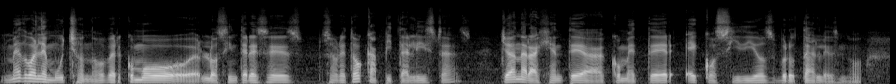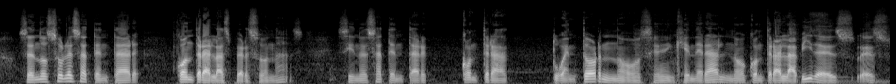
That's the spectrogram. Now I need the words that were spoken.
me duele mucho, ¿no? Ver cómo los intereses, sobre todo capitalistas, llevan a la gente a cometer ecocidios brutales, ¿no? O sea, no solo es atentar contra las personas, sino es atentar contra tu entorno, o sea, en general, ¿no? Contra la vida, es, es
